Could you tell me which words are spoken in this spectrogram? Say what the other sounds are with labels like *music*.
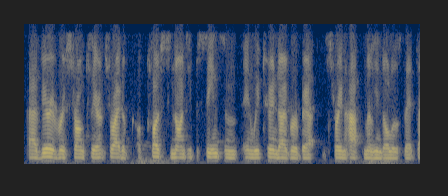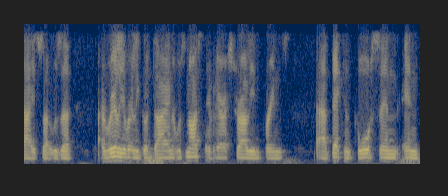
a very, very strong clearance rate of, close to 90%, and, and we turned over about $3.5 million that day. So it was a, a really, really good day, and it was nice to have our Australian friends uh, back in force, and, and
